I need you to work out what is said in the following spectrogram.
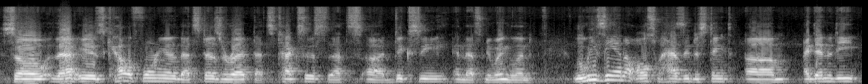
So that is California, that's Deseret, that's Texas, that's uh, Dixie, and that's New England. Louisiana also has a distinct um, identity,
